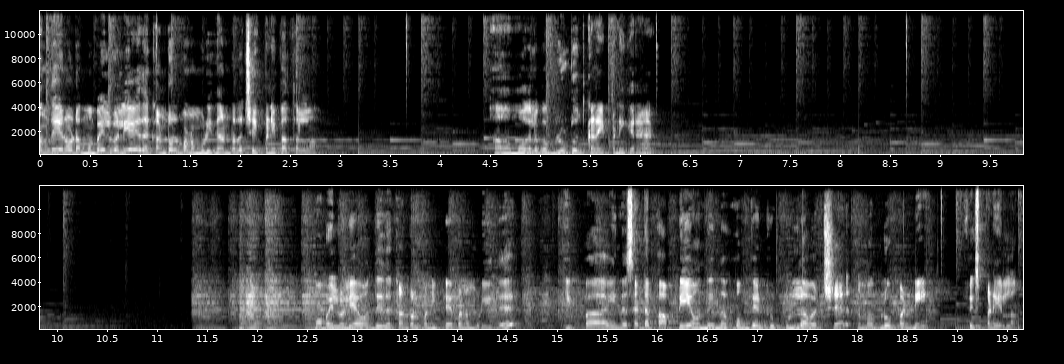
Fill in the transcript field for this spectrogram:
வந்து என்னோடய மொபைல் வழியாக இதை கண்ட்ரோல் பண்ண முடியுதான்றதை செக் பண்ணி பார்த்துடலாம். முதல்ல இப்போ ப்ளூடூத் கனெக்ட் பண்ணிக்கிறேன். மொபைல் வழியாக வந்து இதை கண்ட்ரோல் பண்ணி ப்ளே பண்ண முடியுது. இப்போ இந்த செட்டப் அப்படியே வந்து இந்த ஹோம் தேட்டருக்குள்ளே வச்சு நம்ம க்ளூ பண்ணி ஃபிக்ஸ் பண்ணிடலாம்.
